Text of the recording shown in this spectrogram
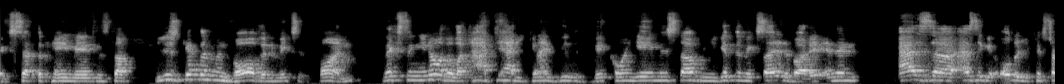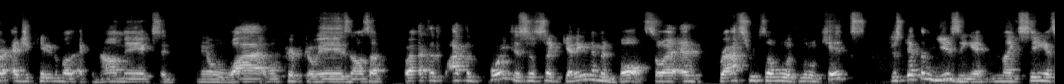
accept the payment and stuff. You just get them involved, and it makes it fun. Next thing you know, they're like, "Ah, Daddy, can I do the Bitcoin game and stuff?" And you get them excited about it, and then as uh, as they get older, you can start educating them about economics and you know why what crypto is and all that stuff. But at the, at the point is just like getting them involved. So at, at grassroots level with little kids, just get them using it and like seeing it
